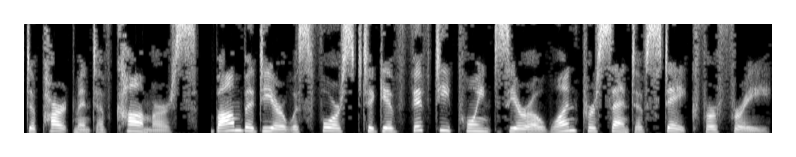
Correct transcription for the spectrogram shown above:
Department of Commerce, Bombardier was forced to give 50.01% of stake for free.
